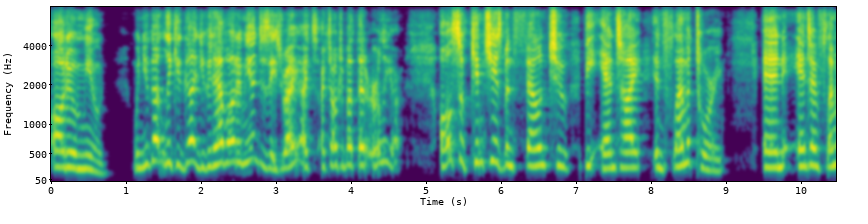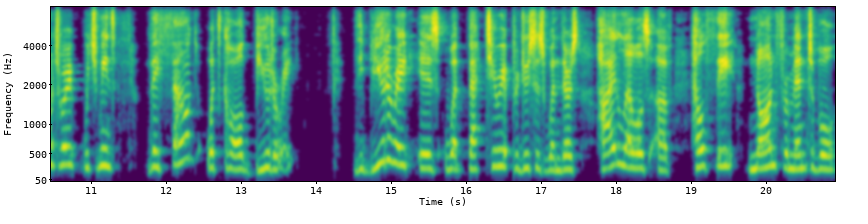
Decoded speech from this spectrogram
autoimmune. When you got leaky gut, you can have autoimmune disease, right? I, I talked about that earlier. Also, kimchi has been found to be anti inflammatory. And anti inflammatory, which means they found what's called butyrate. The butyrate is what bacteria produces when there's high levels of healthy, non-fermentable,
